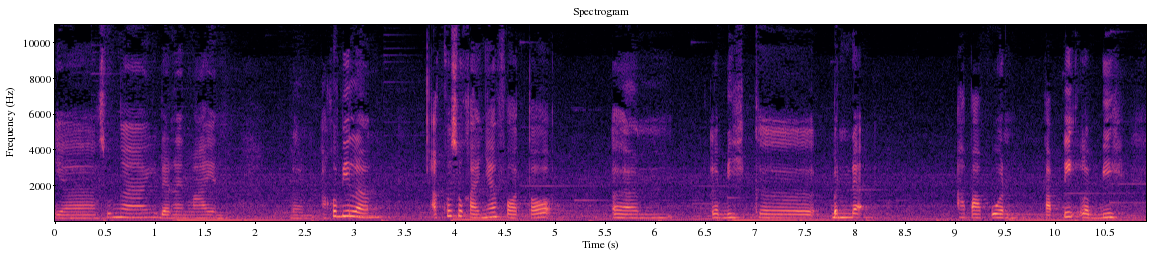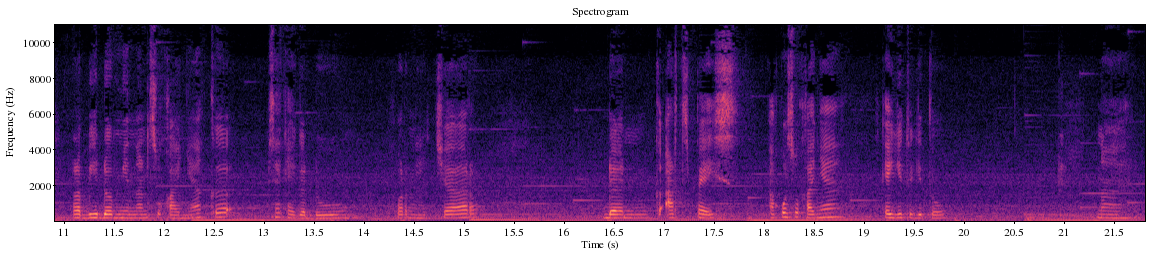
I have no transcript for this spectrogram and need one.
ya sungai dan lain-lain. Dan aku bilang aku sukanya foto um, lebih ke benda apa pun tapi lebih lebih dominan sukanya ke saya kayak gedung furniture dan ke art space. Aku sukanya kayak gitu-gitu. Nah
